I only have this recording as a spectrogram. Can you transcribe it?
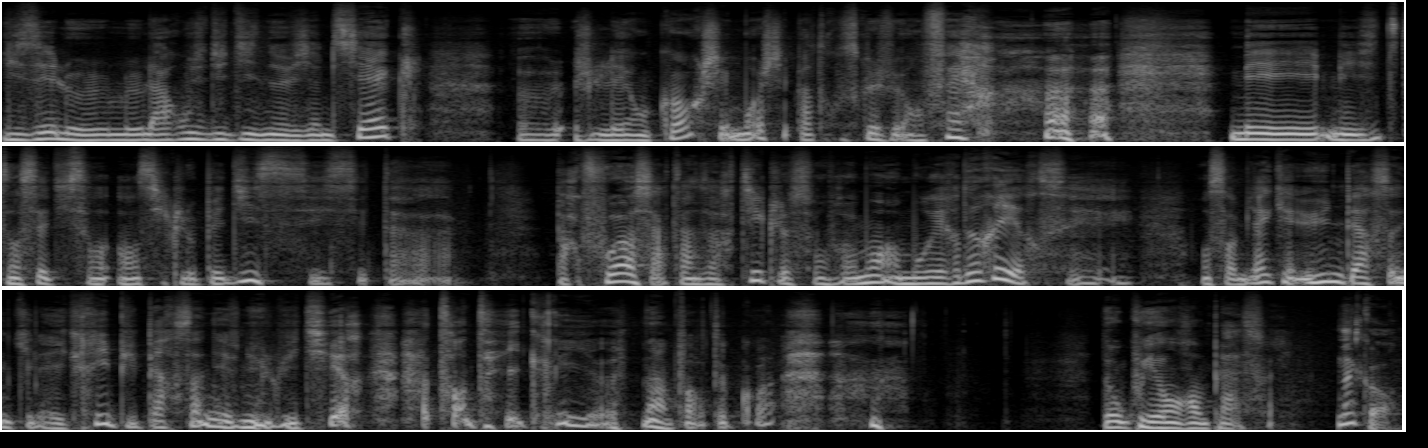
Lisez le, Larousse du 19e siècle. Euh, je l'ai encore chez moi, je ne sais pas trop ce que je vais en faire. mais, dans cette encyclopédie, c'est parfois certains articles sont vraiment à mourir de rire. On sent bien qu'il y a une personne qui l'a écrit, puis personne n'est venu lui dire Attends, t'as écrit euh, n'importe quoi. Donc oui, on remplace. D'accord.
